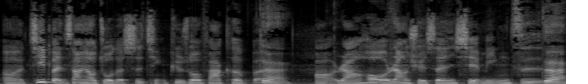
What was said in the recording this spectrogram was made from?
呃基本上要做的事情，比如说发课本，对啊，然后让学生写名字，对，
